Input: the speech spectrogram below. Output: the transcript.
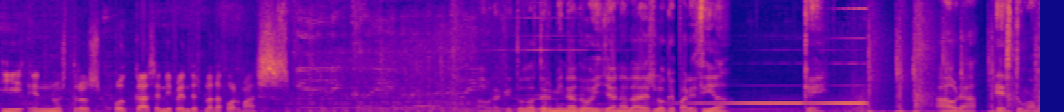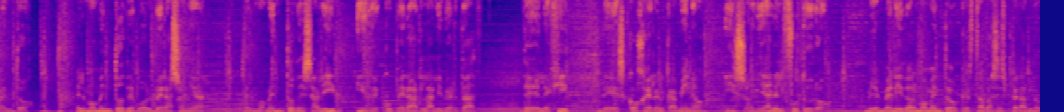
y en nuestros podcasts en diferentes plataformas. Ahora que todo ha terminado y ya nada es lo que parecía, ¿qué? Ahora es tu momento. El momento de volver a soñar. El momento de salir y recuperar la libertad. De elegir, de escoger el camino y soñar el futuro. Bienvenido al momento que estabas esperando.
